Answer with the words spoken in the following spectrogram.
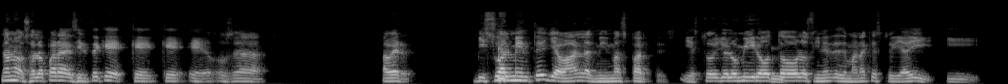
No, no, solo para decirte que, que, que eh, o sea, a ver, visualmente llevaban las mismas partes. Y esto yo lo miro mm. todos los fines de semana que estoy ahí y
